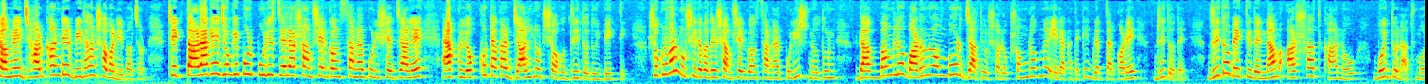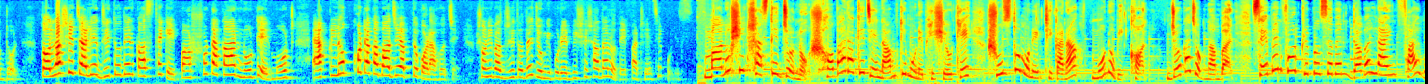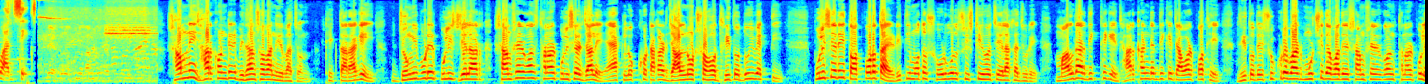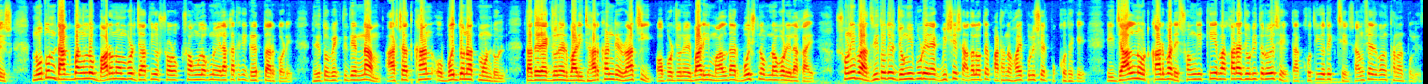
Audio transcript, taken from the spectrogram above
সামনে ঝাড়খণ্ডের বিধানসভা নির্বাচন। ঠিক তার আগে জঙ্গিপুর পুলিশ জেলার শামশেরগঞ্জ থানার পুলিশের জালে এক লক্ষ টাকার জাল নোট সহ ধৃত দুই ব্যক্তি। শুক্রবার মুর্শিদাবাদের শামশেরগঞ্জ থানার পুলিশ নতুন ডাকবাংলো বারো নম্বর জাতীয় সড়ক সংলগ্ন এলাকা থেকে গ্রেপ্তার করে ধৃতদের। ধৃত ব্যক্তিদের নাম আরশাদ খান ও বৈদ্যনাথ মণ্ডল। তল্লাশি চালিয়ে ধৃতদের কাছ থেকে পাঁচশো টাকা নোটের মোট এক লক্ষ টাকা বাজেয়াপ্ত করা হয়েছে। শনিবার ধৃতদের জঙ্গিপুরের বিশেষ আদালতে পাঠিয়েছে পুলিশ। মানসিক স্বাস্থ্যের জন্য সবার আগে যে নামটি মনে ভেসে ওঠে সুস্থ মনের ঠিকানা মনোবীক্ষণ। যোগাযোগ number seven four triple seven double nine five one six সামনেই ঝাড়খণ্ডের বিধানসভা নির্বাচন। ঠিক তার আগেই জঙ্গিপুরের পুলিশ জেলার শামশেরগঞ্জ থানার পুলিশের জালে এক লক্ষ টাকার জাল নোট সহ ধৃত দুই ব্যক্তি। পুলিশের এই তৎপরতায় রীতিমতো শোরগোল সৃষ্টি হয়েছে এলাকা জুড়ে। মালদার দিক থেকে ঝাড়খণ্ডের দিকে যাওয়ার পথে ধৃতদের শুক্রবার মুর্শিদাবাদের শামশেরগঞ্জ থানার পুলিশ নতুন ডাকবাংলো বারো নম্বর জাতীয় সড়ক সংলগ্ন এলাকা থেকে গ্রেপ্তার করে। ধৃত ব্যক্তিদের নাম আরশাদ খান ও বৈদ্যনাথ মণ্ডল। তাদের একজনের বাড়ি ঝাড়খণ্ডের রাঁচি, অপরজনের বাড়ি মালদার বৈষ্ণবনগর এলাকায়। শনিবার ধৃতদের জঙ্গিপুরের এক বিশেষ আদালতে পাঠানো হয় পুলিশের পক্ষ থেকে। এই জাল নোট কারবারের সঙ্গে কে বা কারা জড়িত রয়েছে তা খতিয়ে দেখছে শামশেরগঞ্জ থানার police.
